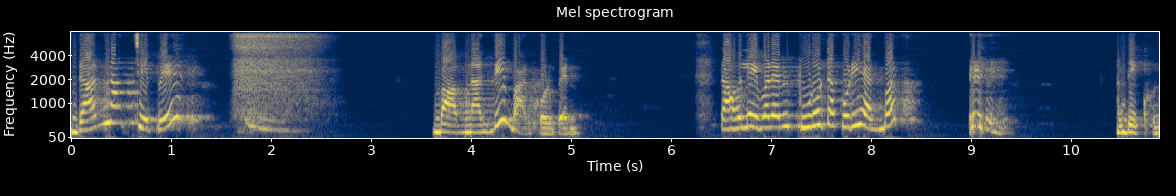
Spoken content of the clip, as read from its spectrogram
ডান নাক চেপে বাম নাক দিয়ে বার করবেন। তাহলে এবারে আমি পুরোটা করি একবার। দেখুন।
